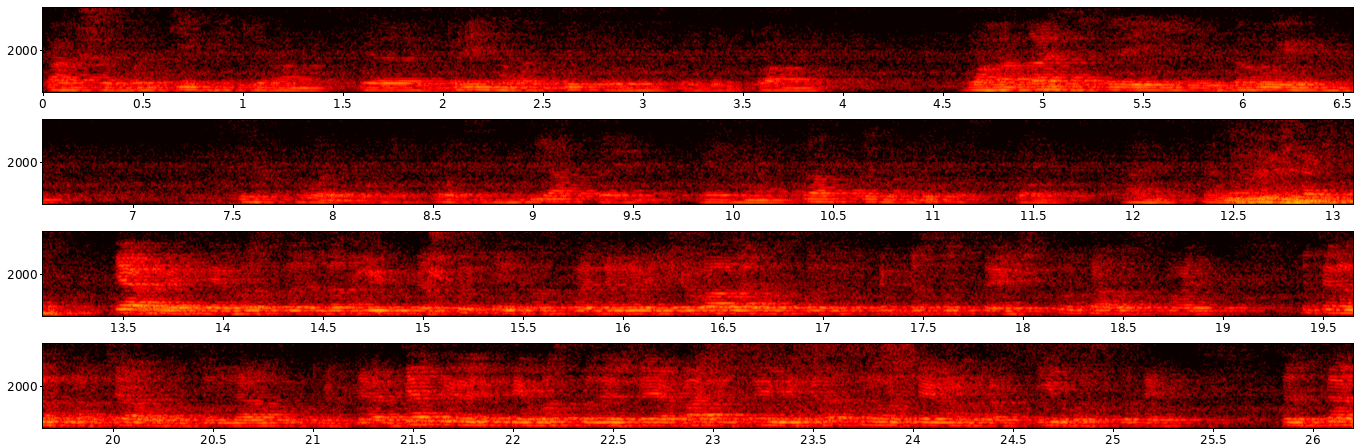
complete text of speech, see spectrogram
також братів, які нас е, прийняли тут, Господи, по благодаті своєї даруємо свій хвой, Боже. Просимо, дякую, в ім'я Отця, Сина, Духа Святого. Амінь. Дякую тобі, Господи, за твою присутність, Господи, ми відчували, Господи, що ти присутствуєш тут, а, Господь, що ти нас навчав, розумляв, укріпляв. Дякую тобі, Господи, що я бачу своїми красними очима братів, Господи, сестер,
